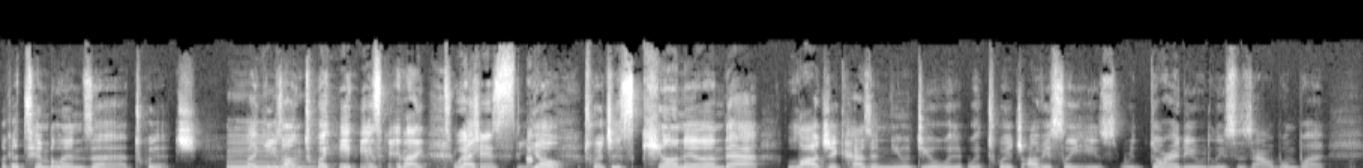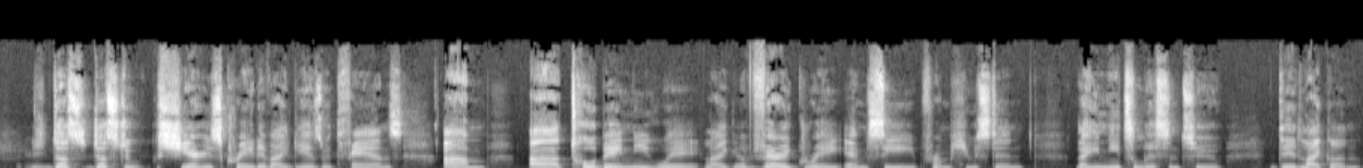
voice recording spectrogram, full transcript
look, look at Timbaland's uh, Twitch. Like he's on Twitch. He's like Mm. Twitch like, is- yo. Twitch is killing it on that. Logic has a new deal with, with Twitch. Obviously, he's re- already released his album, but just just to share his creative ideas with fans. Um, uh, Tobe Nwigwe, like a very great MC from Houston that you need to listen to, did like an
